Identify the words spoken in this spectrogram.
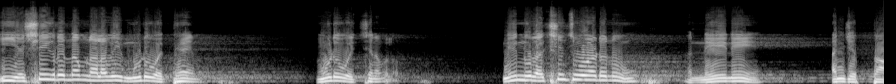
ఈ యశీ గ్రంథం నలభై మూడు అధ్యాయం మూడు వచ్చినవలో నిన్ను రక్షించువాడును నేనే అని చెప్తా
